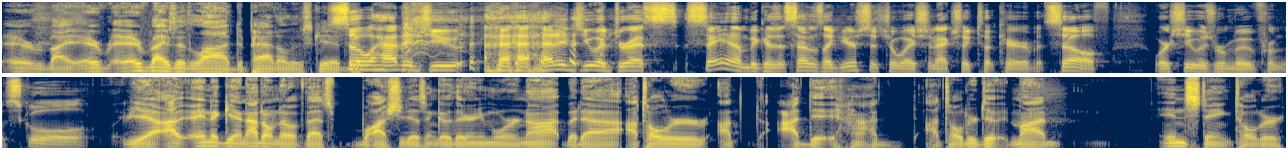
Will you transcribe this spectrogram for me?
everybody, every- everybody's in line to paddle this kid. so how did you how did you address Sam? Because it sounds like your situation actually took care of itself, where she was removed from the school. Yeah, I, and again, I don't know if that's why she doesn't go there anymore or not. But uh, I told her, I, I did, I, I told her to. My instinct told her,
